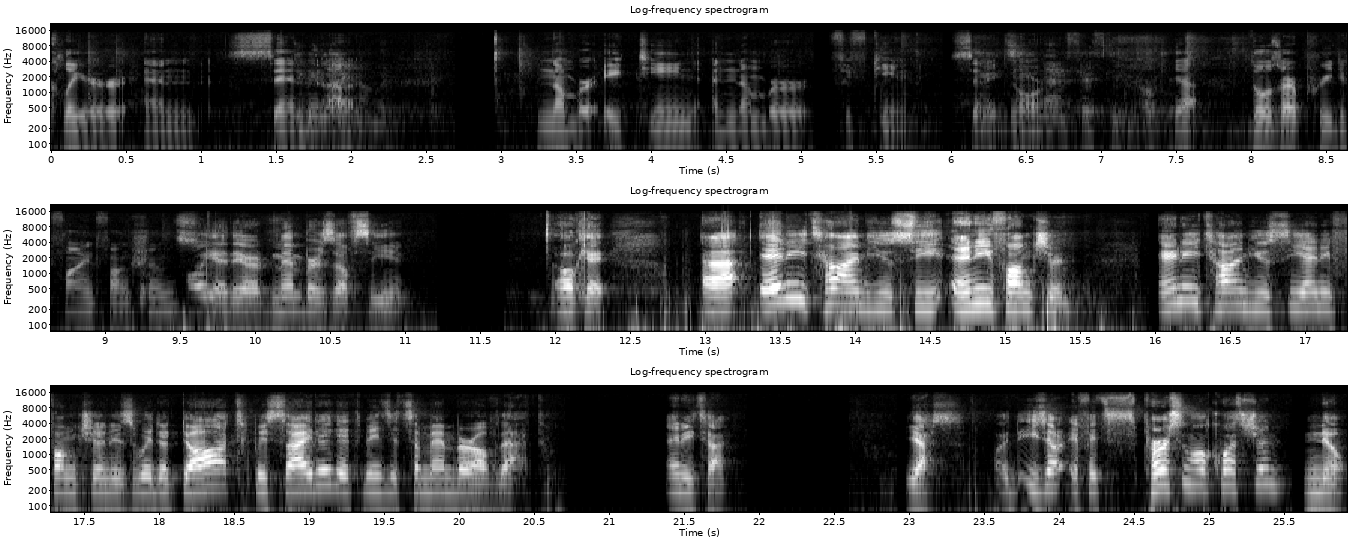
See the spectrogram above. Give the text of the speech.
clear and cin uh, number. number 18 and number 15 cin ignore. Okay. Yeah, those are predefined functions. Oh yeah, they are members of cin. Okay. Uh, anytime you see any function, anytime you see any function is with a dot beside it, it means it's a member of that. Anytime. Yes. These are, if it's personal question, no.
